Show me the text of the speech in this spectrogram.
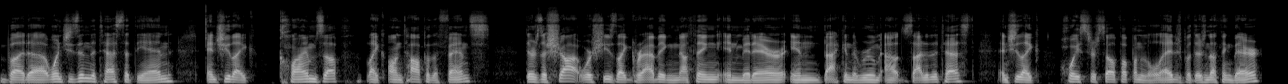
But uh, when she's in the test at the end and she like climbs up like on top of the fence, there's a shot where she's like grabbing nothing in midair in back in the room outside of the test, and she like hoists herself up onto the ledge, but there's nothing there.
